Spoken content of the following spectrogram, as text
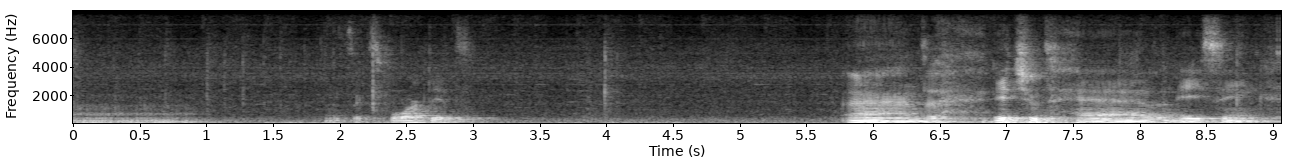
uh, let's export it. And it should have an async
